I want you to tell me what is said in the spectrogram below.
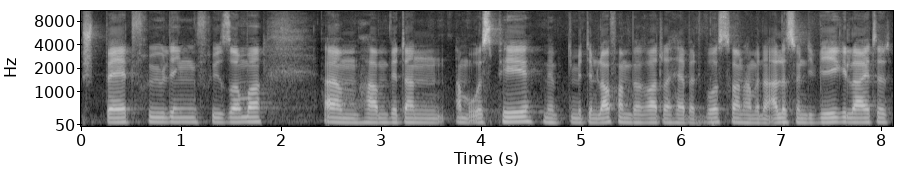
Spätfrühling, Frühsommer, ähm, haben wir dann am OSP mit, mit dem Laufbahnberater Herbert Wursthorn, haben wir dann alles so in die Wege geleitet,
